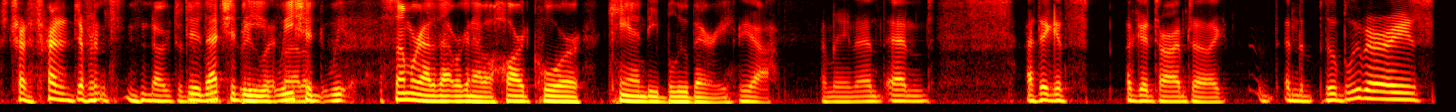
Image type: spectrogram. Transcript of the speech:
just trying to find a different nug to. Dude, that like, should be. We of. should. We somewhere out of that, we're gonna have a hardcore candy blueberry. Yeah, I mean, and and I think it's a good time to like, and the, the blueberries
